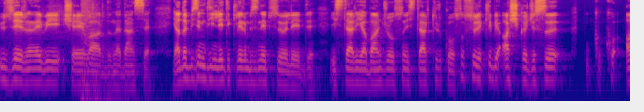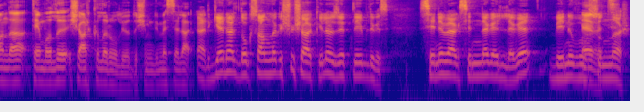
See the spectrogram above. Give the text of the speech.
üzerine bir şey vardı nedense. Ya da bizim dinlediklerimizin hepsi öyleydi. İster yabancı olsun ister Türk olsun sürekli bir aşk acısı ana temalı şarkılar oluyordu. Şimdi mesela Yani genel 90'ları şu şarkıyla özetleyebiliriz. Seni versinler ellere, beni vursunlar.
